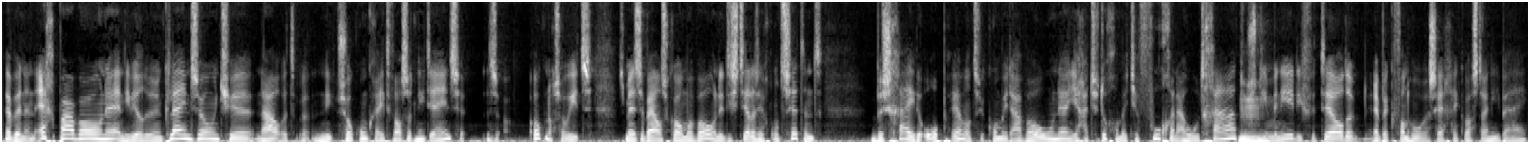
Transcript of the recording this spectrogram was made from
hebben een echtpaar wonen en die wilde een kleinzoontje. Nou, het, niet, zo concreet was het niet eens. Dus ook nog zoiets. Als mensen bij ons komen wonen, die stellen zich ontzettend bescheiden op. Hè? Want kom je daar wonen, je gaat je toch een beetje voegen naar hoe het gaat. Dus die meneer die vertelde, heb ik van horen zeggen, ik was daar niet bij.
